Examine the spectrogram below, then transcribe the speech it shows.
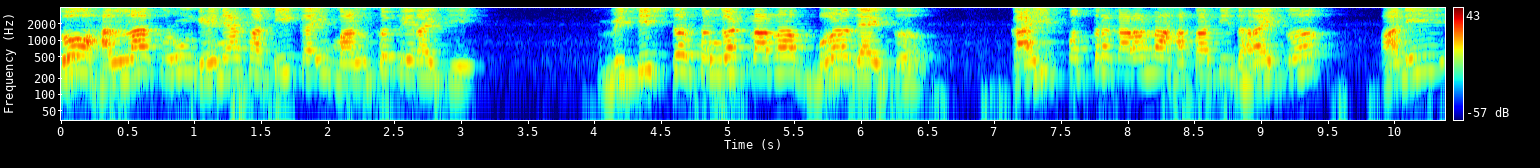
तो हल्ला करून घेण्यासाठी काही माणसं पेरायची विशिष्ट संघटनांना बळ द्यायचं काही पत्रकारांना हाताशी धरायचं आणि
